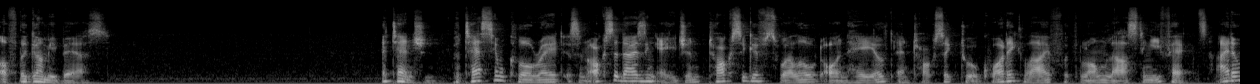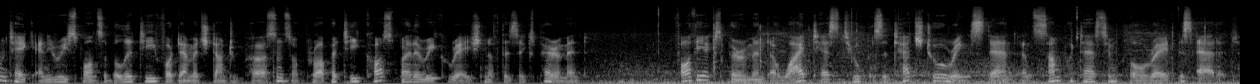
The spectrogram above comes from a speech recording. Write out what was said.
of the Gummy Bears Attention! Potassium chlorate is an oxidizing agent, toxic if swallowed or inhaled and toxic to aquatic life with long-lasting effects. I don't take any responsibility for damage done to persons or property caused by the recreation of this experiment. For the experiment a white test tube is attached to a ring stand and some potassium chlorate is added.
